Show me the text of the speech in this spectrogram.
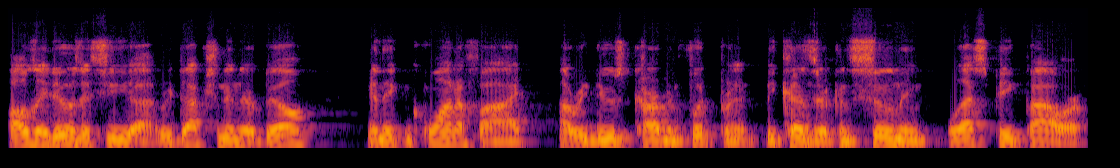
All they do is they see a reduction in their bill and they can quantify a reduced carbon footprint because they're consuming less peak power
